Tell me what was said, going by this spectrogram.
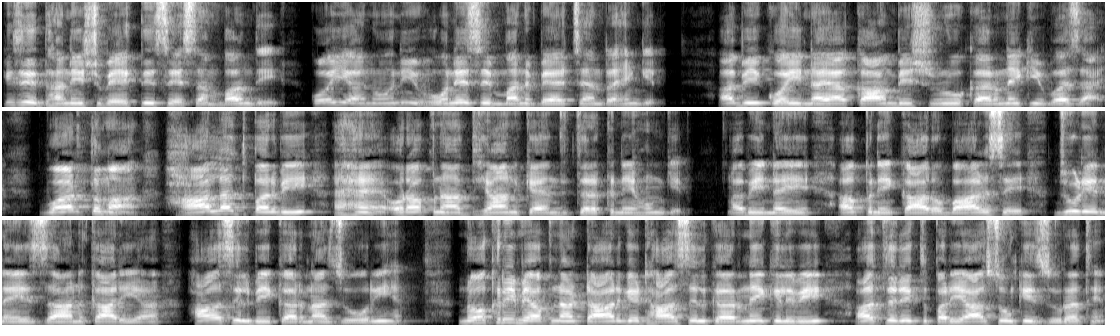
किसी धनिष्ठ व्यक्ति से संबंधित कोई अनहोनी होने से मन बेचैन रहेंगे। अभी कोई नया काम भी शुरू करने की बजाय वर्तमान हालत पर भी हैं और अपना ध्यान केंद्रित रखने होंगे। अभी नए अपने कारोबार से जुड़े नए जानकारियाँ हासिल भी करना ज़रूरी है। नौकरी में अपना टारगेट हासिल करने के लिए भी अतिरिक्त प्रयासों की ज़रूरत है।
